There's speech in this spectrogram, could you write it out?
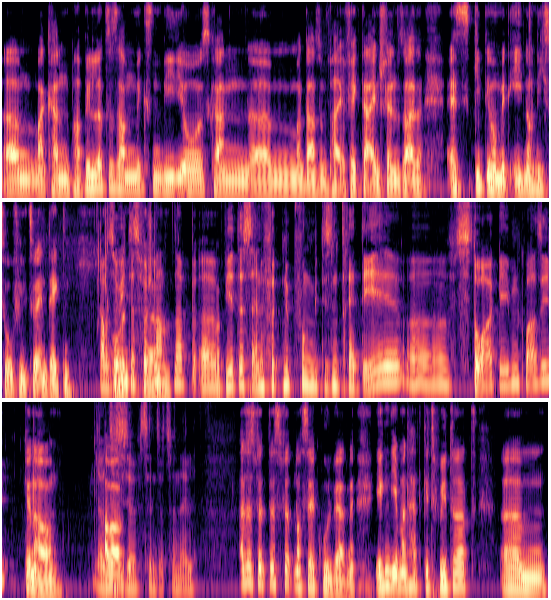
Ähm, man kann ein paar Bilder zusammenmixen, Videos, kann ähm, man da so ein paar Effekte einstellen und so. Also es gibt im Moment eh noch nicht so viel zu entdecken. Aber so und, wie ich das verstanden ähm, habe, äh, wird es eine Verknüpfung mit diesem 3D-Store äh, geben quasi? Genau. Ja, Aber, das ist ja sensationell. Also es wird, das wird noch sehr cool werden. Irgendjemand hat getwittert, ähm,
